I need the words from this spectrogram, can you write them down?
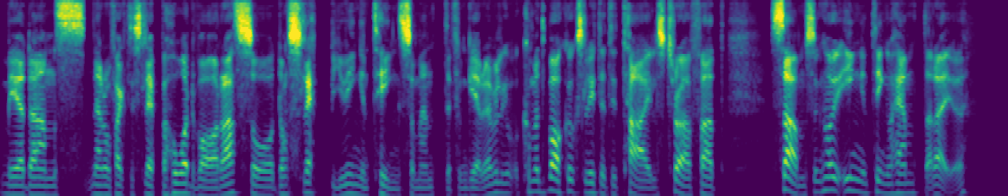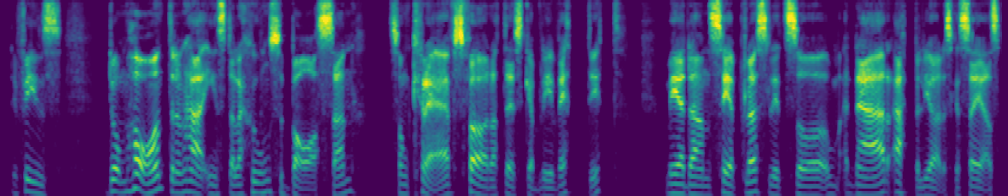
Medans när de faktiskt släpper hårdvara så de släpper ju ingenting som inte fungerar. Jag vill komma tillbaka också lite till Tiles tror jag. För att Samsung har ju ingenting att hämta där ju. Det finns, de har inte den här installationsbasen som krävs för att det ska bli vettigt. Medan helt plötsligt så när Apple gör det ska sägas.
